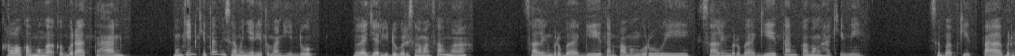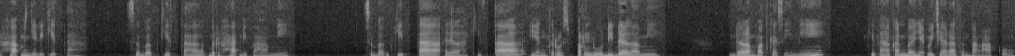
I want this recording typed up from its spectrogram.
Kalau kamu gak keberatan, mungkin kita bisa menjadi teman hidup, belajar hidup bersama-sama, saling berbagi tanpa menggurui, saling berbagi tanpa menghakimi. Sebab kita berhak menjadi kita, sebab kita berhak dipahami sebab kita adalah kita yang terus perlu didalami. Dalam podcast ini, kita akan banyak bicara tentang aku.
